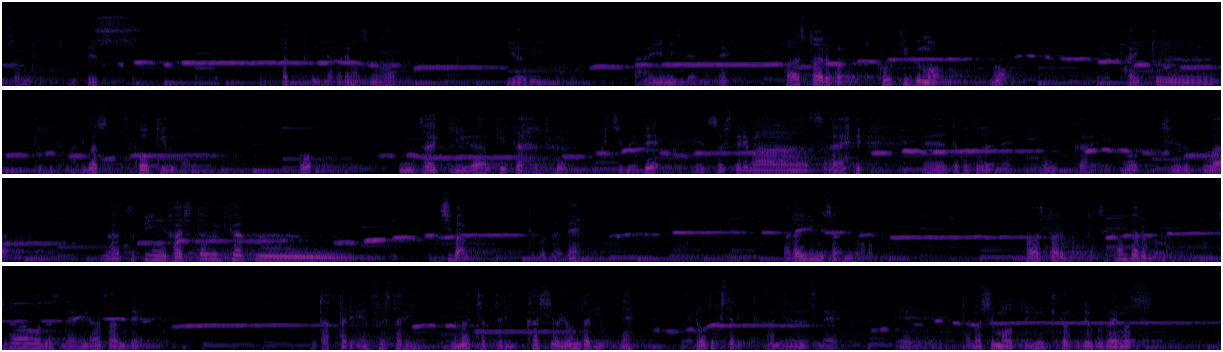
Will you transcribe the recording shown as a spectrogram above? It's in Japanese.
さんザッキーです。バックに流れますのはユーミンの荒井由実時代のねファーストアルバム「飛行機雲」の、え、タイトル曲でもあります「飛行機雲」をザッキーがギターと口笛で演奏しております。はい。えー、ということでね今回の収録は夏ピンハッシュタグ企画一番。ということでね、えー、荒井由実さんのファーストアルバムとセカンドアルバムこちらをですね皆さんで歌ったり演奏したりうなっちゃったり歌詞を読んだりね、え、朗読したりって感じでですね、えー、楽しもうという企画でございます。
